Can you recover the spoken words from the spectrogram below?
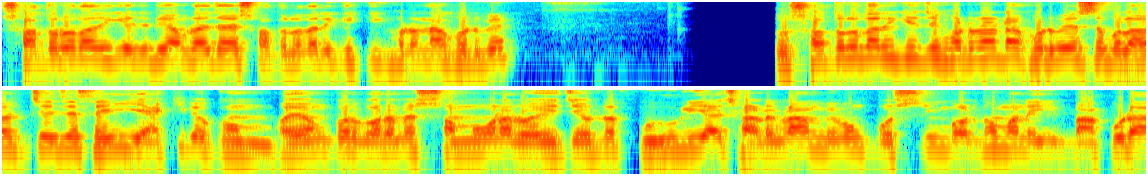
সতেরো তারিখে যদি আমরা যাই, সতেরো তারিখে কি ঘটনা ঘটবে? তো সতেরো তারিখে যে ঘটনাটা ঘটবে, সে বলা হচ্ছে যে সেই একই রকম ভয়ঙ্কর গরমের সম্ভাবনা রয়েছে। অর্থাৎ পুরুলিয়া, ঝাড়গ্রাম এবং পশ্চিম বর্ধমান, এই বাঁকুড়া,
